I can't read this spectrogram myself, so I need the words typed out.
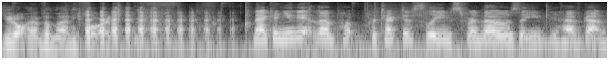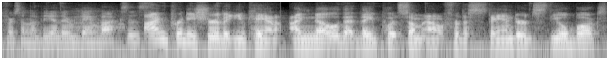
you don't have the money for it. Now, can you get the protective sleeves for those that you have gotten for some of the other game boxes? I'm pretty sure that you can. I know that they put some out for the standard steel books.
